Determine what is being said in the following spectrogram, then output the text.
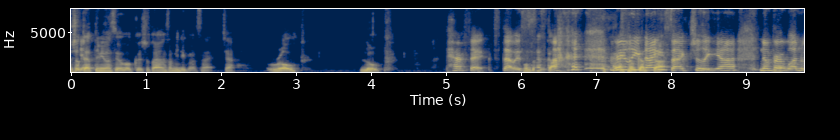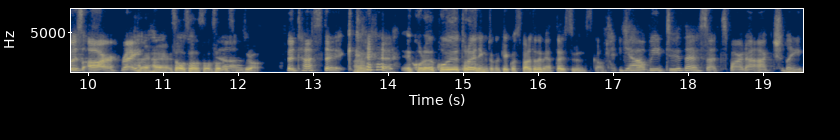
ちょっとやってみますよ、僕。ちょっと綾菜さん見てください。じゃあ、rope, rope. Perfect. That was 本当ですか really よかった nice, actually. Yeah. Number はい one was R, はい right? はい。そうそうそうそうです。あーもちろん。 Fantastic. はいえ、これ、こういうトレーニングとか結構スパルタでもやったりするんですか yeah, we do this at Sparta actually.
